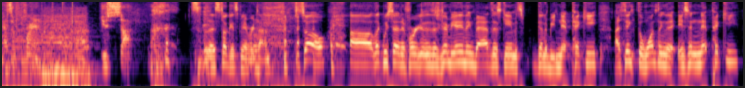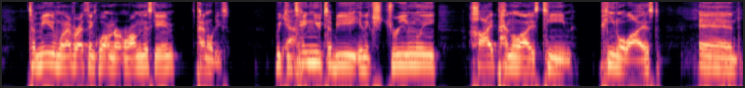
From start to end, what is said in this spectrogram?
as a friend. You suck. So that still gets me every time. so, uh, like we said, if, we're, if there's going to be anything bad this game, it's going to be nitpicky. I think the one thing that isn't nitpicky to me, whenever I think what went wrong in this game, it's penalties. We Yeah. continue to be an extremely high penalized team, penalized, and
